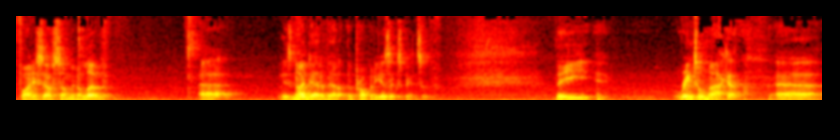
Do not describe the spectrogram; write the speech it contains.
find yourself somewhere to live. Uh, there's no doubt about it. The property is expensive. The rental market, uh,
